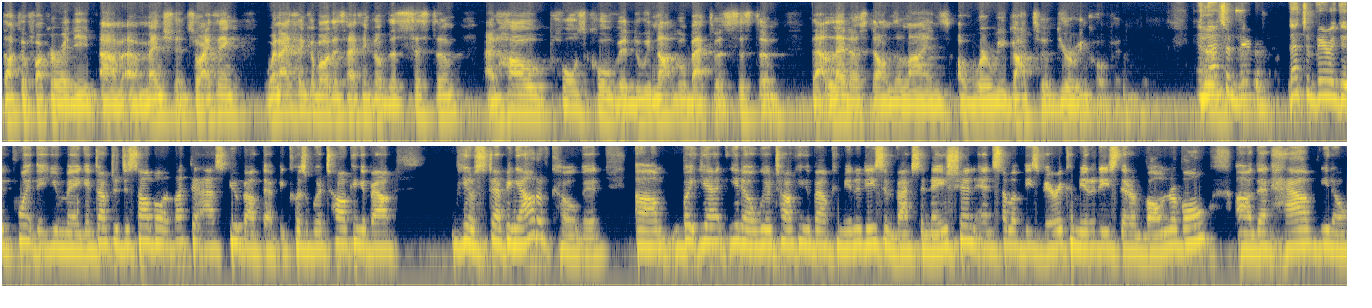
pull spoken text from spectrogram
Dr. Fakorede um, uh, mentioned. So I think when I think about this, I think of the system and how post-COVID do we not go back to a system that led us down the lines of where we got to during COVID. And that's a very that's a very good point that you make. And Dr. DeSalvo, I'd like to ask you about that because we're talking about you know stepping out of covid um, but yet you know we're talking about communities and vaccination and some of these very communities that are vulnerable uh, that have you know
